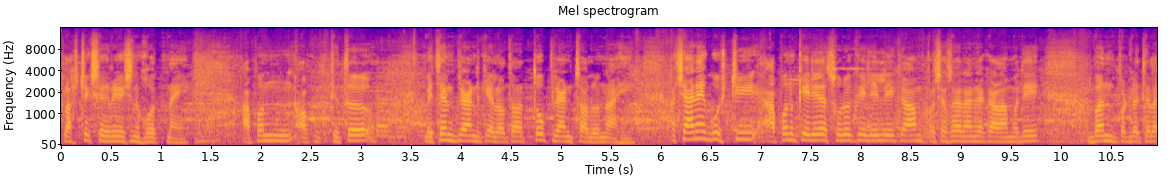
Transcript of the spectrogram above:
प्लास्टिक सेग्रिगेशन होत नाही. आपण तिथं मेथेन प्लॅन्ट केला होता तो प्लॅन्ट चालू नाही. अशा अनेक गोष्टी आपण केलेल्या सुरू केलेले काम प्रशासनाच्या काळामध्ये बंद पडलं त्याला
